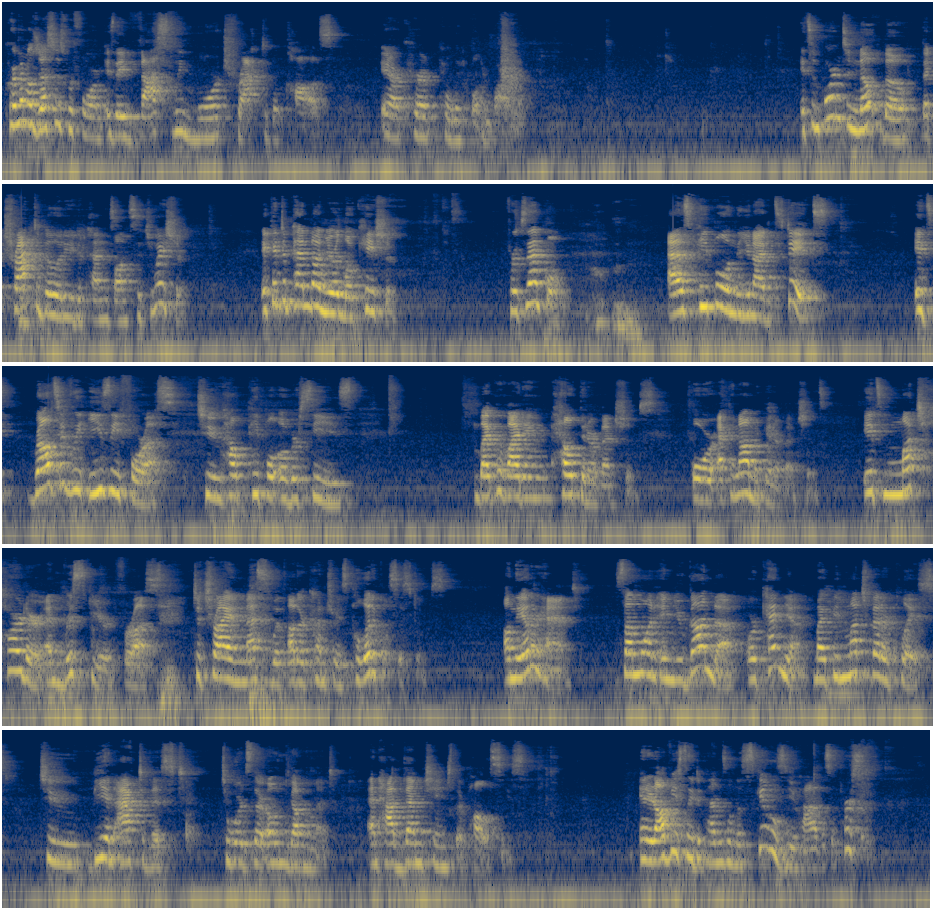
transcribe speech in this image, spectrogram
criminal justice reform is a vastly more tractable cause in our current political environment. It's important to note, though, that tractability depends on situation. It can depend on your location. For example, as people in the United States, it's relatively easy for us to help people overseas by providing health interventions or economic interventions. It's much harder and riskier for us to try and mess with other countries' political systems. On the other hand, someone in Uganda or Kenya might be much better placed to be an activist towards their own government and have them change their policies. And it obviously depends on the skills you have as a person.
